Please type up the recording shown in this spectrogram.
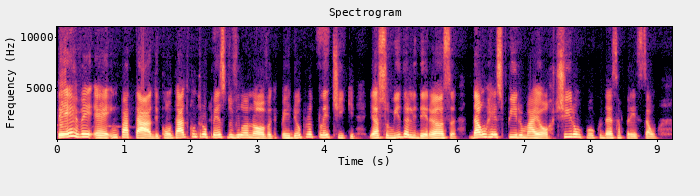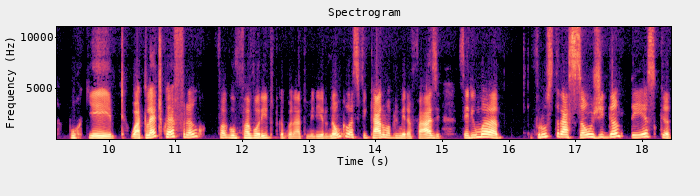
Ter é, empatado e contado com o tropeço do Vila Nova, que perdeu para o Atlético, e assumido a liderança, dá um respiro maior, tira um pouco dessa pressão, porque o Atlético é franco favorito do Campeonato Mineiro. Não classificar numa primeira fase seria uma frustração gigantesca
